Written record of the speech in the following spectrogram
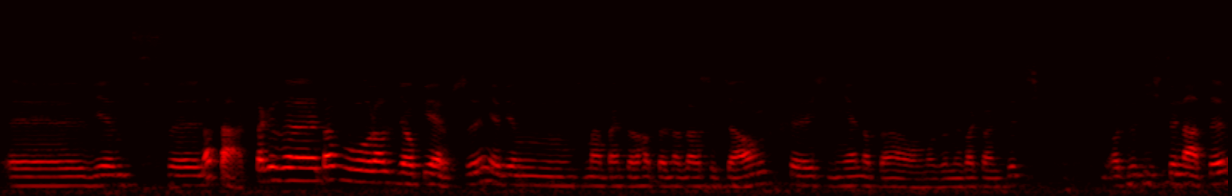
Yy, więc yy, no tak, także to był rozdział pierwszy. Nie wiem, czy mam Państwo ochotę na dalszy ciąg. Jeśli nie, no to możemy zakończyć oczywiście na tym,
